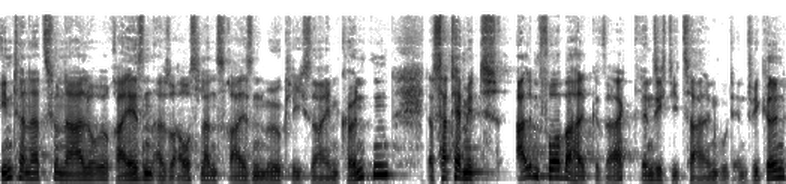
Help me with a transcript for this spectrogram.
internationale Reisen, also Auslandsreisen möglich sein könnten. Das hat er mit allem Vorbehalt gesagt, wenn sich die Zahlen gut entwickeln.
